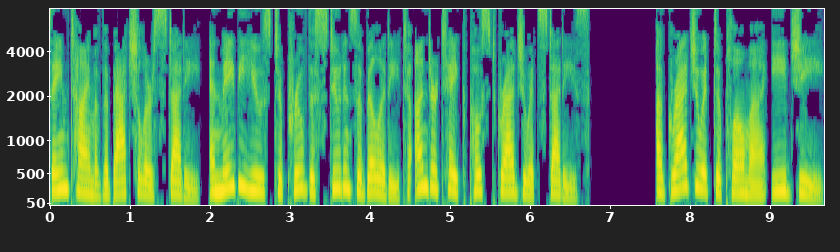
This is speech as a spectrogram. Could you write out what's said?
same time of the bachelor's study, and may be used to prove the student's ability to undertake postgraduate studies. A graduate diploma e.g.,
